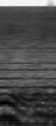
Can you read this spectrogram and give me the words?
Mm.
